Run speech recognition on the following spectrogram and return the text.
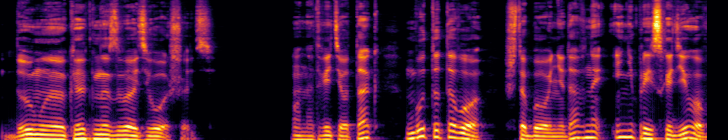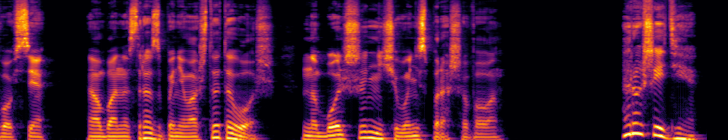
«Думаю, как назвать лошадь?» Он ответил так, будто того, что было недавно и не происходило вовсе. Албана сразу поняла, что это ложь, но больше ничего не спрашивала. «Хорошая идея.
